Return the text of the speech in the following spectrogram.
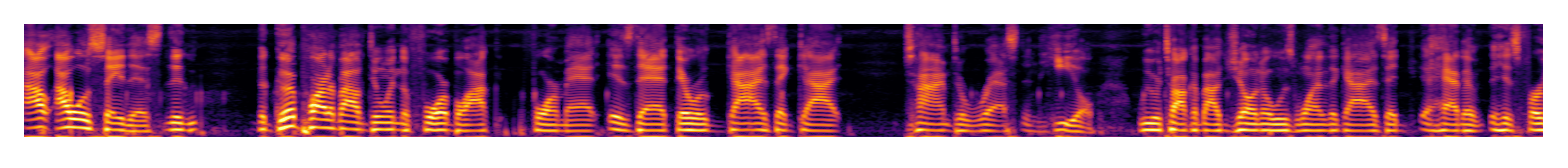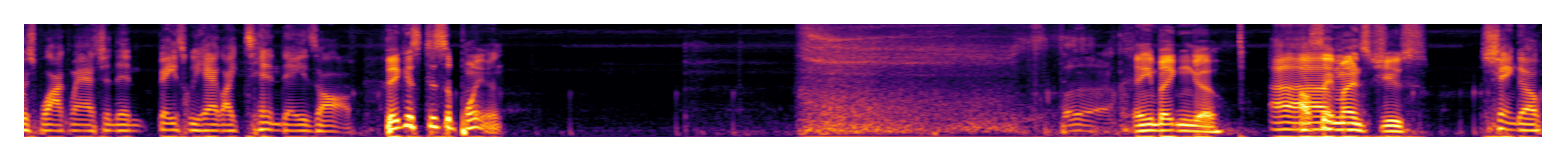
I, I will say this: the the good part about doing the four block format is that there were guys that got time to rest and heal. We were talking about Jonah was one of the guys that had a, his first block match and then basically had like ten days off. Biggest disappointment. Fuck. Anybody can go. I'll say Um, mine's Juice. Shingo.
